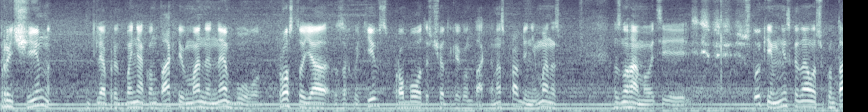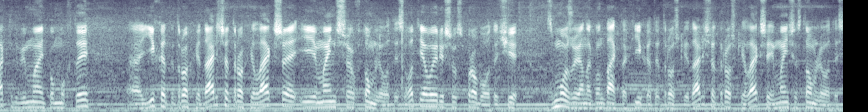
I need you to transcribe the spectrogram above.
причин для придбання контактів в мене не було. Просто я захотів спробувати, що таке контакти. Насправді ні, в мене з- ногами оці штуки, і мені сказали, що контакти тобі мають допомогти їхати трохи далі, трохи легше і менше втомлюватись. От я вирішив спробувати, чи зможу я на контактах їхати трошки далі, трошки легше і менше стомлюватись.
